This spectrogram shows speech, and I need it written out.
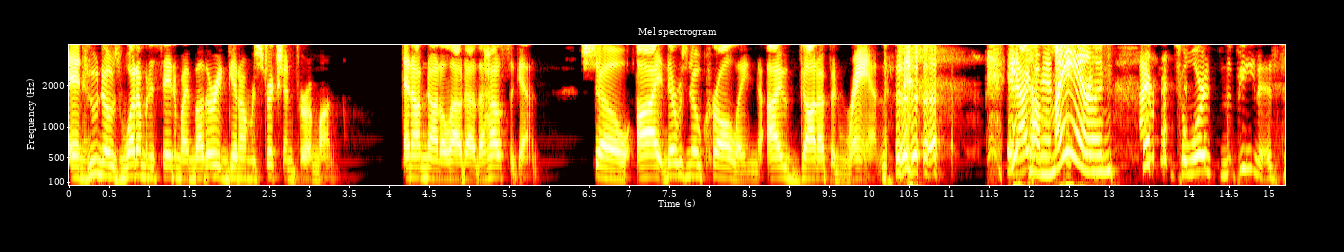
and who knows what I'm going to say to my mother and get on restriction for a month. And I'm not allowed out of the house again. So I there was no crawling. I got up and ran. it's I a man. I ran towards the penis.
